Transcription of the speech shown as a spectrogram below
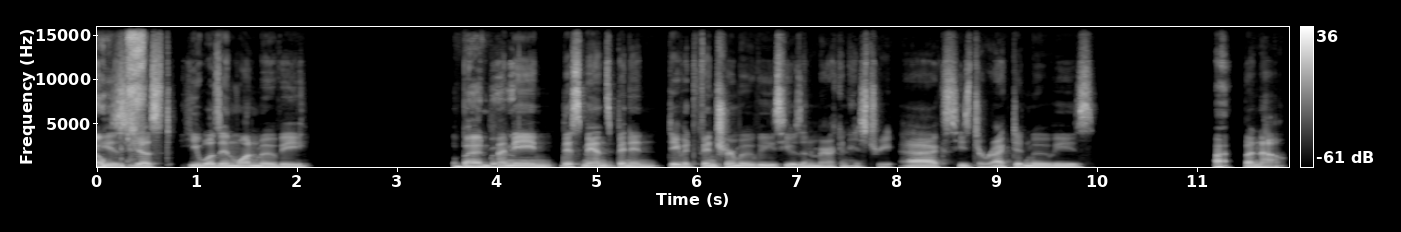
No, he's just he was in one movie. a bad movie. I mean, this man's been in David Fincher movies. He was in American History X. He's directed movies, I- but no,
